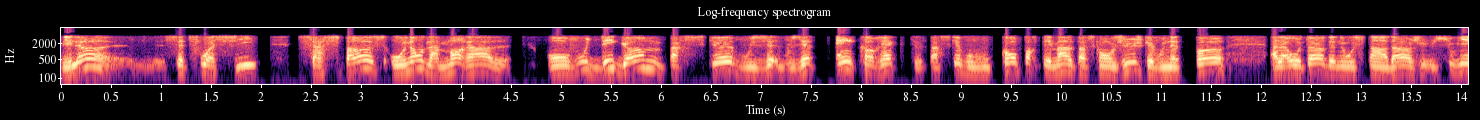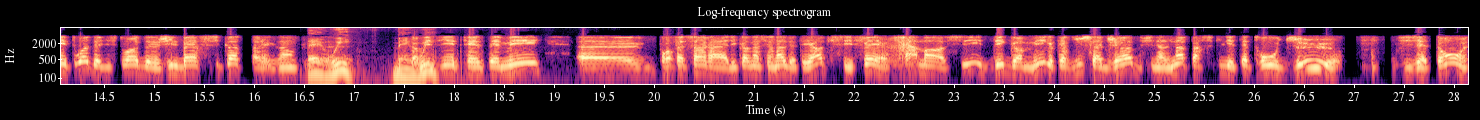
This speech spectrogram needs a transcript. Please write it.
Mais là, cette fois-ci, ça se passe au nom de la morale. On vous dégomme parce que vous êtes, vous êtes incorrect, parce que vous vous comportez mal, parce qu'on juge que vous n'êtes pas à la hauteur de nos standards. Souviens-toi de l'histoire de Gilbert Sicotte, par exemple. Ben oui. Ben comédien très aimé, euh, professeur à l'École nationale de théâtre, qui s'est fait ramasser, dégommer, qui a perdu sa job finalement parce qu'il était trop dur, disait-on.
